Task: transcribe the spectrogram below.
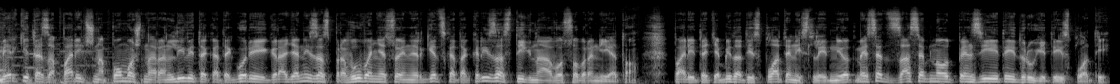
Мерките за парична помош на ранливите категории граѓани за справување со енергетската криза стигнаа во собранието. Парите ќе бидат исплатени следниот месец засебно од пензиите и другите исплати.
